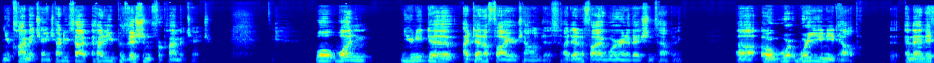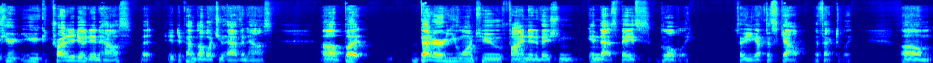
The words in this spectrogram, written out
you know climate change. How do you how do you position for climate change? Well, one, you need to identify your challenges, identify where innovation's happening, uh, or where, where you need help. And then if you you could try to do it in house, but it depends on what you have in house. Uh, but better, you want to find innovation in that space globally. So you have to scout effectively. Um,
